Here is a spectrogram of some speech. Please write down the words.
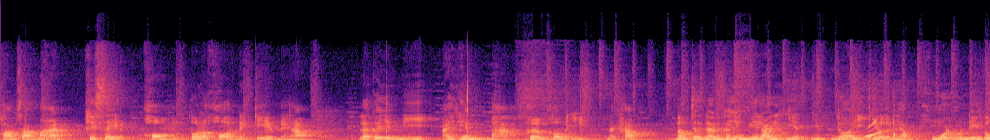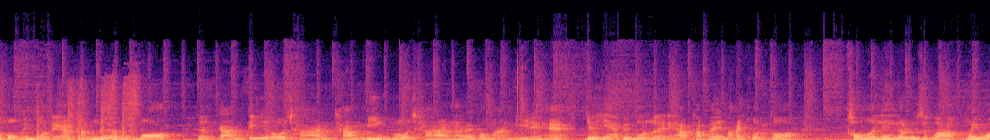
ความสามารถพิเศษของตัวละครในเกมนะครับ แล้วก็ยังมีไอเทมป่าเพิ่มเข้ามาอีกนะครับ นอกจากนั้นก็ยังมีรายละเอียดยิบย่อยเยอะนะครับ พูดวันนี้ก็คงไม่หมดนะครับ ทั้งเรื่องหมอก เรื่องการตีโรชานทามมิ่งโรชานอะไรประมาณนี้นะฮะ เยอะแยะไปหมดเลยนะครับทำให้หลายคนก็เข้ามาเล่นแล้วรู้สึกว่าไม่ไหว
